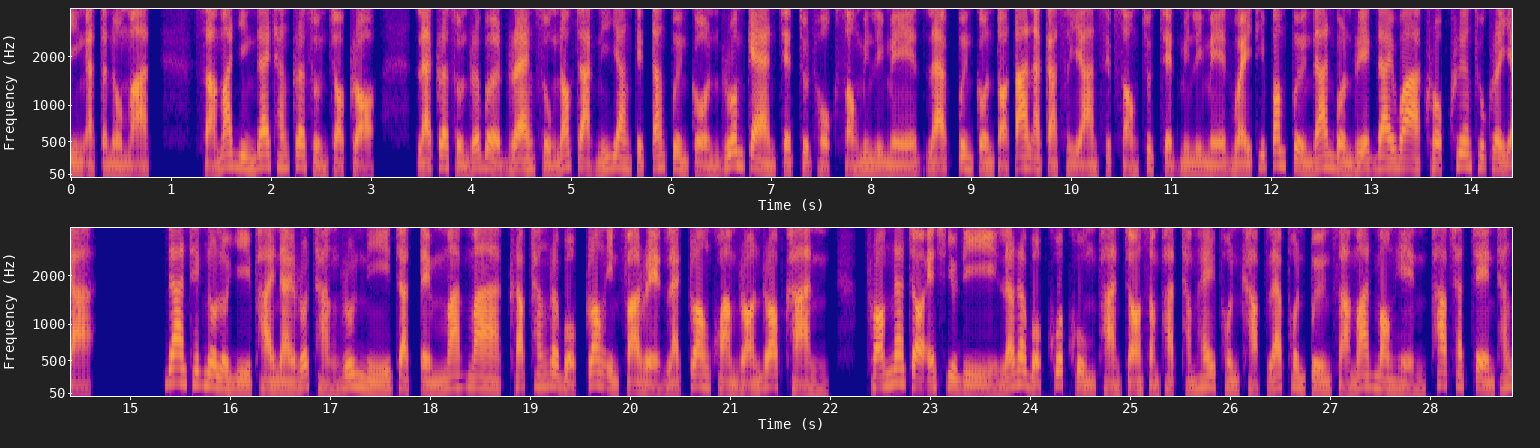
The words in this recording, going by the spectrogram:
ยิงอัตโนมัติ สามารถยิงได้ทั้งกระสุนเจอเกราะ และกระสุนระเบิดแรงสูงนอกจากนี้ยังติดตั้งปืนกลร่วมแกน 7.62 มิลลิเมตร และปืนกลต่อต้านอากาศยาน 12.7 มิลลิเมตร ไว้ที่ป้อมปืนด้านบนเรียกได้ว่าครบเครื่องทุกระยะ ด้านเทคโนโลยีภายในรถถังรุ่นนี้จัดเต็มมาก ๆ ครับ ทั้งระบบกล้องอินฟราเรดและกล้องความร้อนรอบคัน พร้อมหน้าจอ HUD และระบบควบคุมผ่านจอสัมผัสทำให้พลขับและพลปืนสามารถมองเห็นภาพชัดเจนทั้ง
